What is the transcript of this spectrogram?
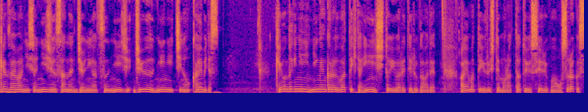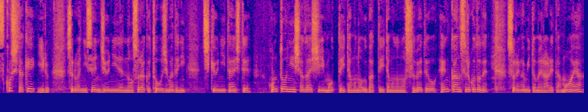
現在は2023年12月12日の火曜日です。基本的に人間から奪ってきた因子と言われている側で、誤って許してもらったという勢力がおそらく少しだけいる。それは2012年のおそらく当時までに地球に対して本当に謝罪し、持っていたもの、奪っていたものの全てを返還することで、それが認められた。もはや、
